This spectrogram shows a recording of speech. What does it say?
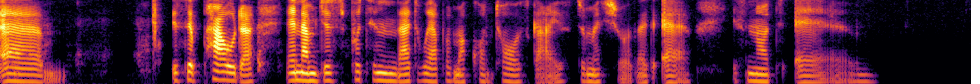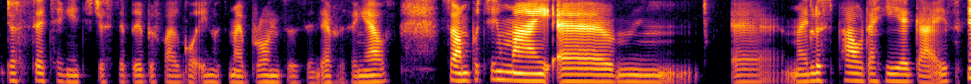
um it's a powder. And i'm just putting that way up on my contours guys to make sure that uh it's not um, just setting it just a bit before I go in with my bronzers and everything else. So I'm putting my um uh, my loose powder here guys.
